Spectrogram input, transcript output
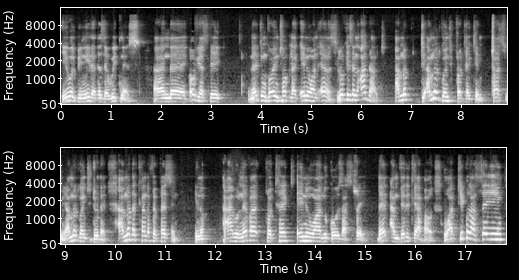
he will be needed as a witness. And uh, obviously, let him go and talk like anyone else. Look, he's an adult. I'm not. I'm not going to protect him. Trust me. I'm not going to do that. I'm not that kind of a person. You know. I will never protect anyone who goes astray. That I'm very clear about. What people are saying,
